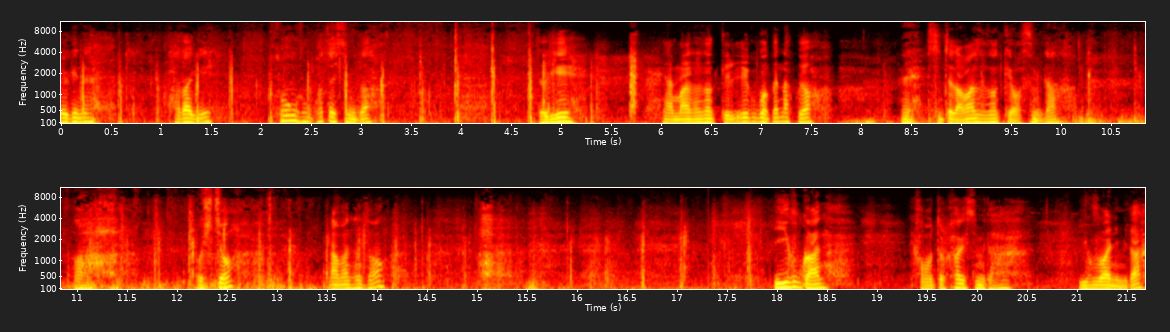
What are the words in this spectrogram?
여기는 바닥이 송송 퍼져 있습니다. 여기 남한산성길 1구간 끝났고요. 네 진짜 남한산성길 왔습니다. 와 멋있죠? 남한산성 2구간 가보도록 하겠습니다. 2구간입니다.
